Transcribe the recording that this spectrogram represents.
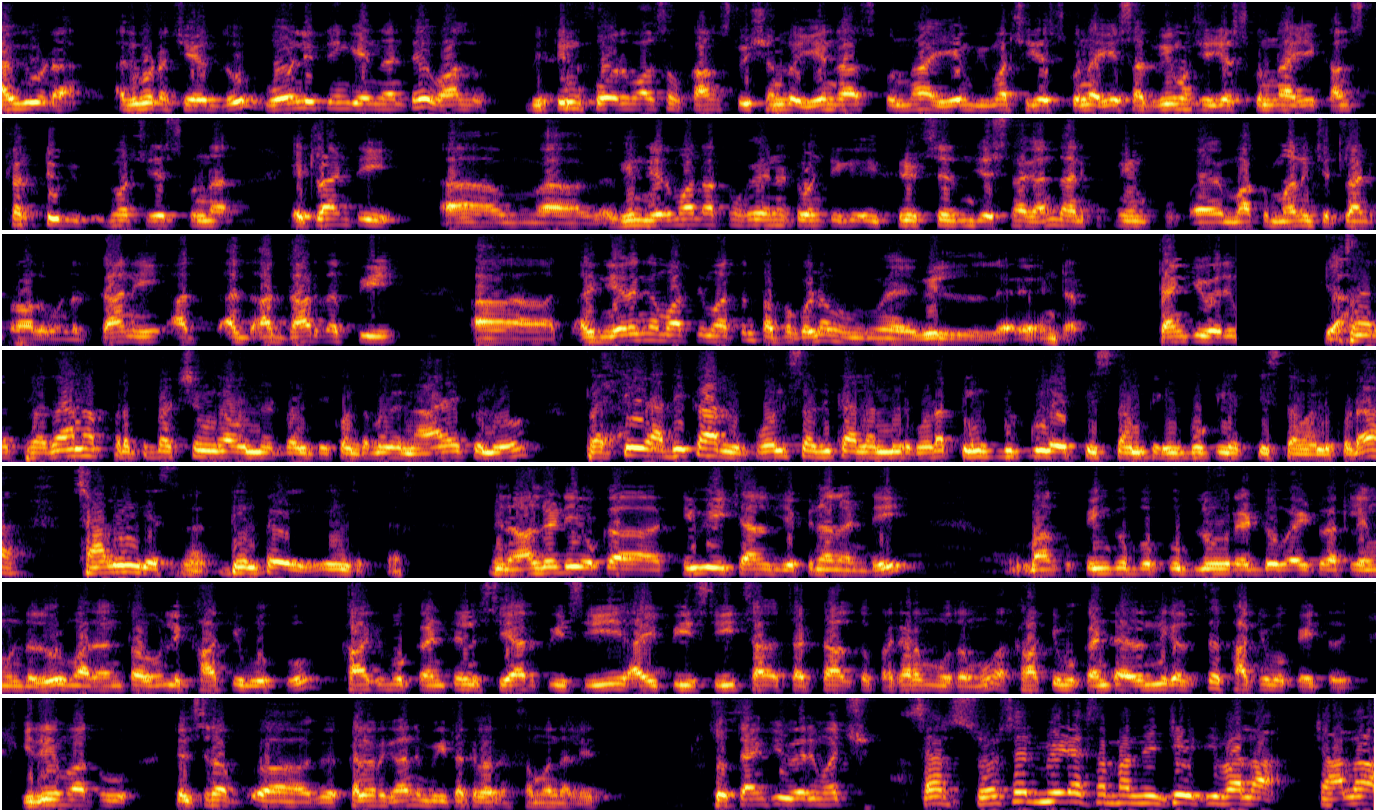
అది కూడా అది కూడా చేయొద్దు. ఓన్లీ థింగ్ ఏంటంటే వాళ్ళు with in four walls of కాన్స్టిట్యూషన్లో ఏం రాసుకున్నా ఏం విమర్శ చేసుకున్నా ఏ సద్విమర్శ చేసుకున్నా ఏ కన్స్ట్రక్టివ్ విమర్శ చేసుకున్నా ఎట్లాంటి నిర్మాణాత్మకమైనటువంటి క్రిటిసిజం చేసినా కానీ దానికి మేము మాకు మన నుంచి ఎట్లాంటి ప్రాబ్లం ఉండదు. కానీ అది దారి తప్పి అది నేరంగా మారితే మాత్రం తప్పకుండా will enter thank you very sir ప్రధాన ప్రతిపక్షంగా ఉన్నటువంటి కొంతమంది నాయకులు ప్రతి అధికారులు పోలీస్ అధికారులందరూ కూడా పింక్ బుక్లో ఎక్కిస్తాం పింక్ బుక్లో ఎక్కిస్తాం అని కూడా ఛాలెంజ్ చేస్తున్నారు. దీనిపై ఏం చెప్తారు? నేను ఆల్రెడీ ఒక టీవీ ఛానల్ చెప్పినానండి. మాకు pink book blue red white అట్లా ఉండదు. మాదంతా only khaki book khaki book అంటే సిఆర్పిసి ఐపీసీ చట్టాలతో ప్రకారం పోతాము. ఆ కాకి బుక్ అంటే అవన్నీ కలిస్తే కాకి బుక్ అవుతుంది ఇదే మాకు తెలిసిన కలర్ కానీ మిగతా కలర్ సంబంధం లేదు. So thank you very much sir social media సంబంధించి ఇటీవల చాలా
